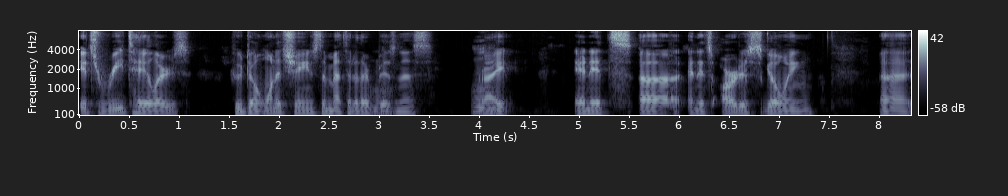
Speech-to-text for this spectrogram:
It's retailers who don't want to change the method of their Mm. business, Mhm. right? And it's uh and it's artists going, uh,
